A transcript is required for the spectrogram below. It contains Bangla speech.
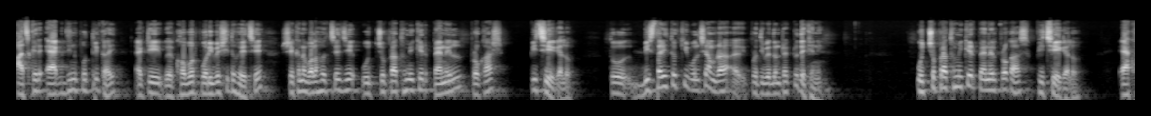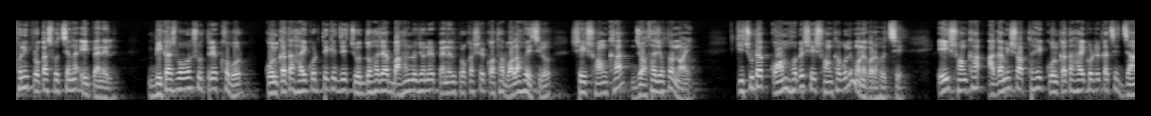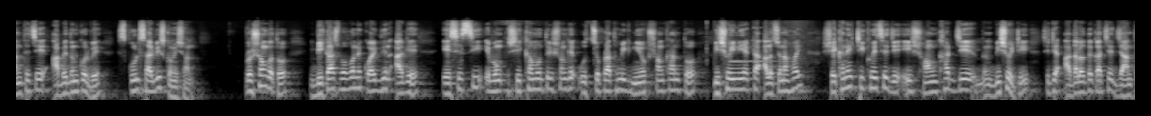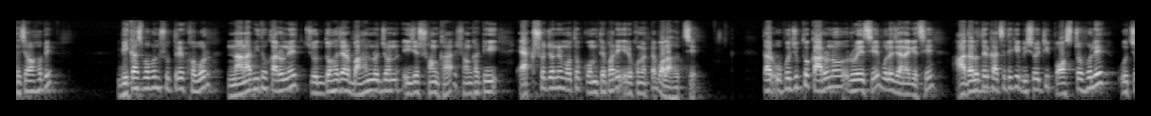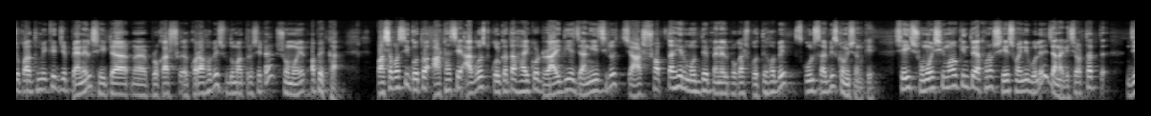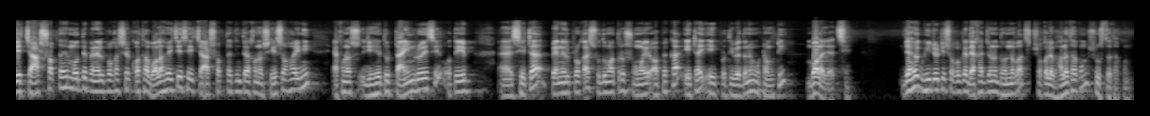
আজকের একদিন পত্রিকায় একটি খবর পরিবেশিত হয়েছে, সেখানে বলা হচ্ছে যে উচ্চ প্রাথমিকের প্যানেল প্রকাশ পিছিয়ে গেল। তো বিস্তারিত কি বলছে আমরা প্রতিবেদনটা একটু দেখে নিই। উচ্চ প্রাথমিকের প্যানেল প্রকাশ পিছিয়ে গেল। এখনই প্রকাশ হচ্ছে না এই প্যানেল। বিকাশ ভবন সূত্রের খবর, কলকাতা হাইকোর্ট থেকে যে চোদ্দ হাজার বাহান্ন জনের প্যানেল প্রকাশের কথা বলা হয়েছিল, সেই সংখ্যা যথাযথ নয়। কিছুটা কম হবে সেই সংখ্যা বলে মনে করা হচ্ছে। এই সংখ্যা আগামী সপ্তাহে কলকাতা হাইকোর্টের কাছে জানতে চেয়ে আবেদন করবে স্কুল সার্ভিস কমিশন। প্রসঙ্গত, বিকাশ ভবনে কয়েকদিন আগে এসএসসি এবং শিক্ষামন্ত্রীর সঙ্গে উচ্চ প্রাথমিক নিয়োগ সংক্রান্ত বিষয় নিয়ে একটা আলোচনা হয়। সেখানেই ঠিক হয়েছে যে এই সংখ্যার যে বিষয়টি, সেটি আদালতের কাছে জানতে চাওয়া হবে। বিকাশ ভবন সূত্রের খবর, নানাবিধ কারণে চোদ্দ হাজার বাহান্ন জন এই যে সংখ্যা, সংখ্যাটি একশো জনের মতো কমতে পারে, এরকম একটা বলা হচ্ছে। তার উপযুক্ত কারণও রয়েছে বলে জানা গেছে। আদালতের কাছে থেকে বিষয়টি স্পষ্ট হলে উচ্চ প্রাথমিকের যে প্যানেল সেইটা প্রকাশ করা হবে, শুধুমাত্র সেটা সময়ের অপেক্ষা। পাশাপাশি গত আঠাশে আগস্ট কলকাতা হাইকোর্ট রায় দিয়ে জানিয়েছিল, চার সপ্তাহের মধ্যে প্যানেল প্রকাশ করতে হবে স্কুল সার্ভিস কমিশনকে। সেই সময়সীমাও কিন্তু এখনও শেষ হয়নি বলে জানা গেছে। অর্থাৎ যে চার সপ্তাহের মধ্যে প্যানেল প্রকাশের কথা বলা হয়েছে, সেই চার সপ্তাহ কিন্তু এখনও শেষও হয়নি। এখনও যেহেতু টাইম রয়েছে, অতএব সেটা প্যানেল প্রকাশ শুধুমাত্র সময়ের অপেক্ষা, এটাই এই প্রতিবেদনে মোটামুটি বলা যাচ্ছে। যাই হোক ভিডিওটি সকলকে দেখার জন্য ধন্যবাদ। সকলে ভালো থাকুন সুস্থ থাকুন।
